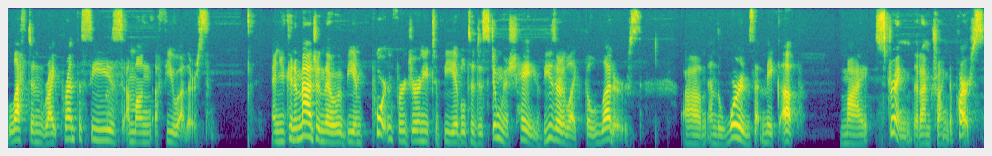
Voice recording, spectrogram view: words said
left and right parentheses, among a few others. And you can imagine that it would be important for Journey to be able to distinguish, hey, these are like the letters um, and the words that make up my string that I'm trying to parse.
